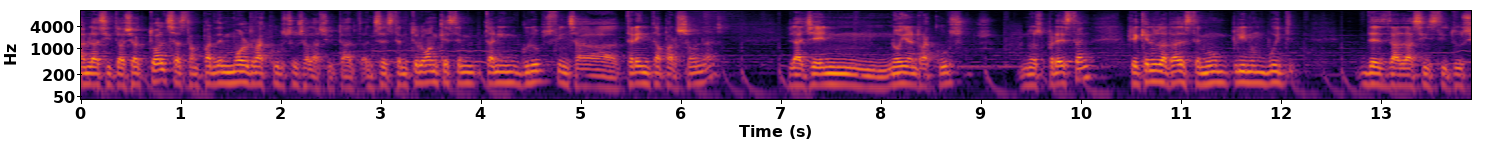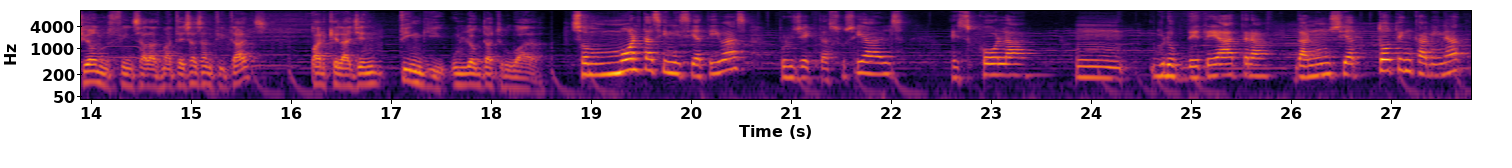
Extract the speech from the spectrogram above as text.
amb la situació actual, s'estan perdent molts recursos a la ciutat. Ens estem trobant que estem tenint grups fins a 30 persones, la gent no hi ha recursos, no es presten. Crec que nosaltres estem omplint un buit des de les institucions fins a les mateixes entitats perquè la gent tingui un lloc de trobada. Són moltes iniciatives, projectes socials, escola, mm, grup de teatre, denúncia, tot encaminat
